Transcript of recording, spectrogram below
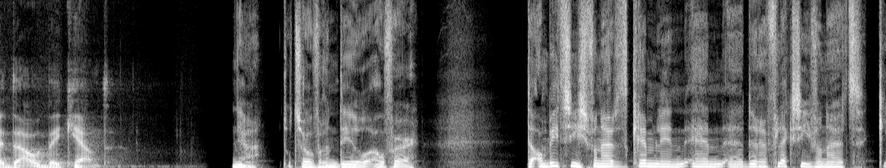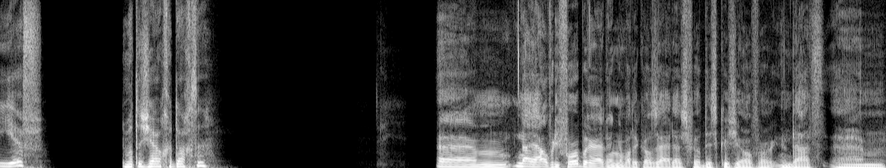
I doubt they can't. Ja, tot zover een deel over de ambities vanuit het Kremlin en uh, de reflectie vanuit Kiev. Wat is jouw gedachte? Um, nou ja, over die voorbereidingen, wat ik al zei, daar is veel discussie over. Inderdaad, um,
